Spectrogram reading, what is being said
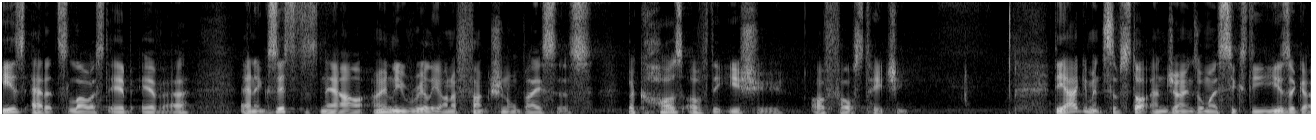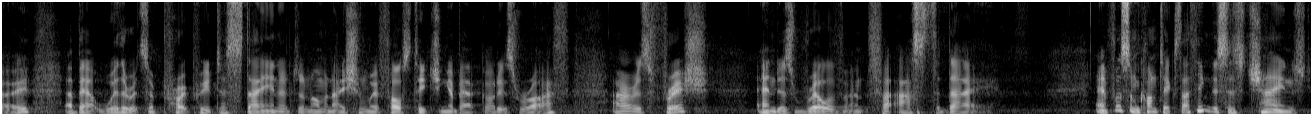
is at its lowest ebb ever and exists now only really on a functional basis because of the issue of false teaching. The arguments of Stott and Jones almost 60 years ago about whether it's appropriate to stay in a denomination where false teaching about God is rife are as fresh and as relevant for us today. And for some context, I think this has changed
